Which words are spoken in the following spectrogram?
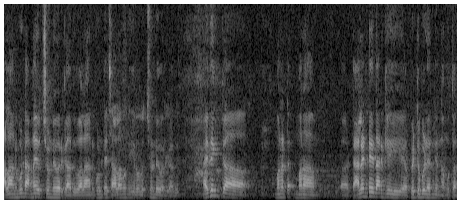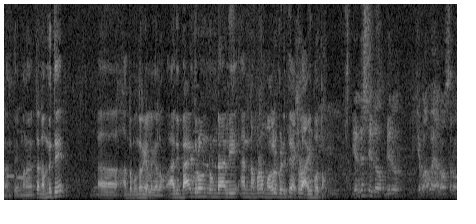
అలా అనుకుంటే అన్నయ్య వచ్చి ఉండేవారు కాదు అలా అనుకుంటే చాలామంది హీరోలు వచ్చి ఉండేవారు కాదు. ఐ థింక్ మన మన టాలెంటే దానికి పెట్టుబడి అని నేను నమ్ముతాను అంతే. మనం ఎంత నమ్మితే అంత ముందరకు వెళ్ళగలం. అది బ్యాక్గ్రౌండ్ ఉండాలి అని నమ్మడం మొదలు పెడితే ఎక్కడో ఆగిపోతాం. ఇండస్ట్రీలో మీరు "ఇక బాబోయ్ అనవసరం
